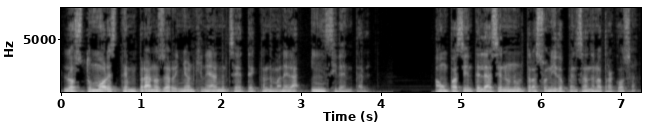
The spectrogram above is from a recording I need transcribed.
Los tumores tempranos de riñón generalmente se detectan de manera incidental. ¿A un paciente le hacen un ultrasonido pensando en otra cosa?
